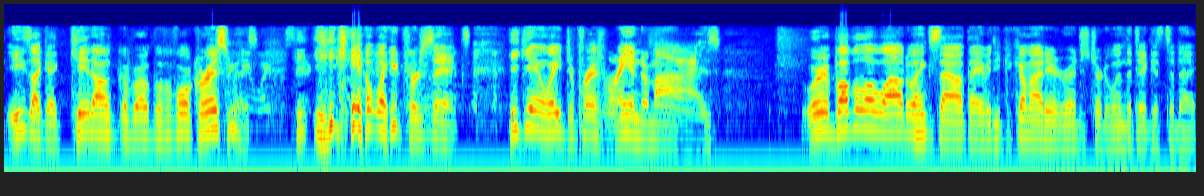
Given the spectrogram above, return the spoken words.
he's like a kid on before Christmas. He he can't wait for six. He can't wait to press randomize. We're at Buffalo Wild Wings Southaven. You can come out here to register to win the tickets today.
